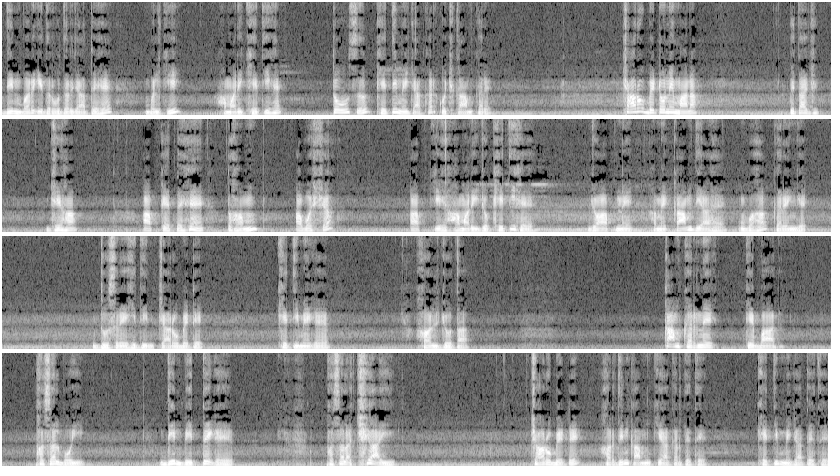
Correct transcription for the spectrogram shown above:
दिन भर इधर उधर जाते हैं, बल्कि हमारी खेती है तो उस खेती में जाकर कुछ काम करे। चारों बेटों ने माना, पिताजी, जी हाँ आप कहते हैं तो हम अवश्य आपकी, हमारी जो खेती है, जो आपने हमें काम दिया है, वह करेंगे। दूसरे ही दिन चारों बेटे खेती में गए। हल जोता। काम करने के बाद फ़सल बोई। दिन बीतते गए, फ़सल अच्छी आई। चारों बेटे हर दिन काम किया करते थे, खेती में जाते थे।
